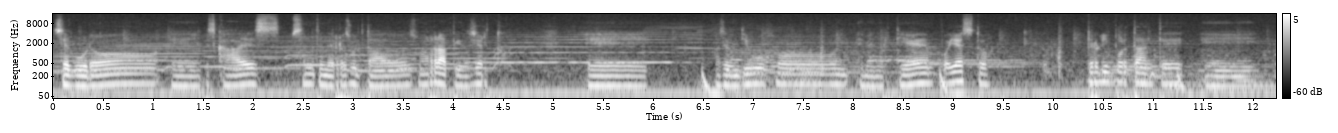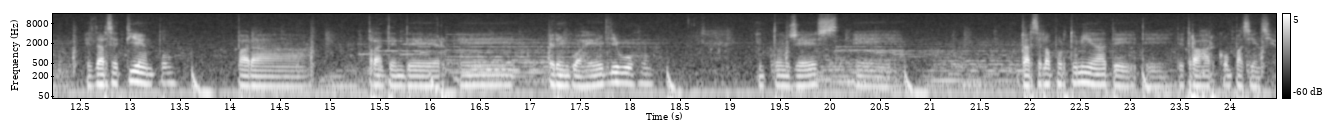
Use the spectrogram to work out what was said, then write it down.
seguro eh, pues cada vez van a tener resultados más rápidos, ¿cierto? Eh, hacer un dibujo en, menor tiempo y esto, pero lo importante es darse tiempo para, para entender eh, el lenguaje del dibujo entonces eh, darse la oportunidad de, trabajar con paciencia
